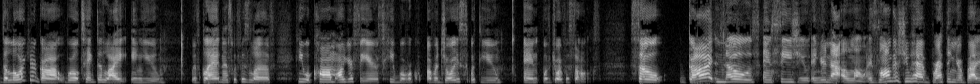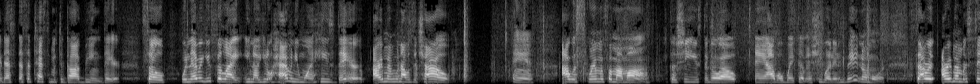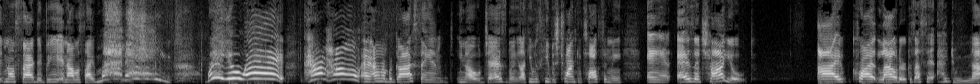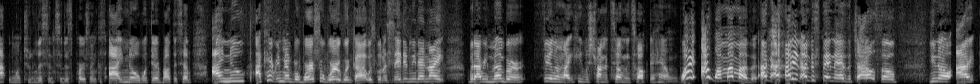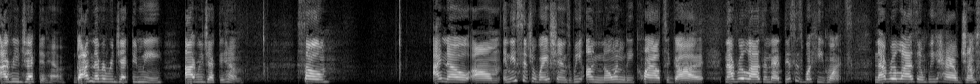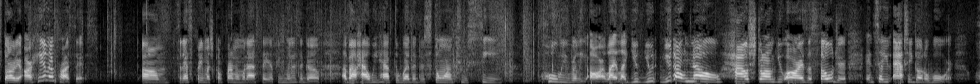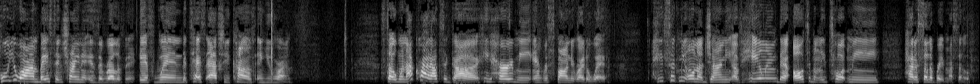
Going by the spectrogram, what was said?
The Lord your God will take delight in you with gladness with his love. He will calm all your fears. He will re- rejoice with you and with joyful songs. So, God knows and sees you and you're not alone. As long as you have breath in your body, that's that's a testament to God being there. So whenever you feel like, you know, you don't have anyone, he's there. I remember when I was a child and I was screaming for my mom because she used to go out and I would wake up and she wasn't in bed no more. So I, re- I remember sitting on side the bed and I was like, Mommy, where you at? Come home. And I remember God saying, you know, Jasmine, like he was he was trying to talk to me. And as a child, I cried louder because I said, I do not want to listen to this person because I know what they're about to tell me. I knew, I can't remember word for word what God was going to say to me that night, but I remember feeling like he was trying to tell me talk to him. What? I want my mother. I mean, I didn't understand that as a child, so you know, I I rejected him. God never rejected me. I rejected him. So I know um, in these situations, we unknowingly cry out to God, not realizing that this is what He wants, not realizing we have jump started our healing process. Um, so that's pretty much confirming what I said a few minutes ago about how we have to weather the storm to see who we really are. Like like you you you don't know how strong you are as a soldier until you actually go to war who you are in basic training is irrelevant if when the test actually comes and you run. So when I cried out to God, He heard me and responded right away. He took me on a journey of healing that ultimately taught me how to celebrate myself.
